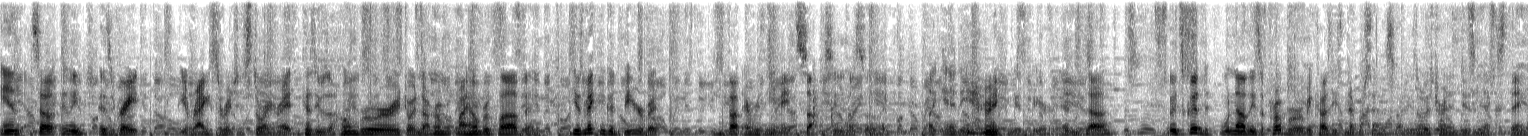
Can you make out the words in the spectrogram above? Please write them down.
And so, I mean, it's a great you know, rags to riches story, right? Because he was a home brewer, he joined home, my homebrew club, and he was making good beer, but he thought everything he made sucks, you know. So, like, like Andy, you're making good beer, and uh, it's good now that he's a pro brewer because he's never satisfied. He's always trying to do the next thing.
